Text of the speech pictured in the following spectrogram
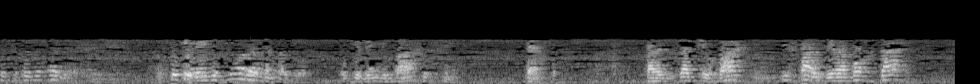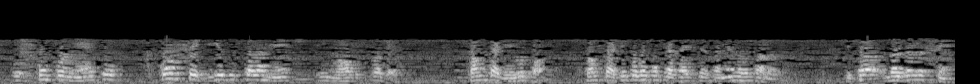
Essa coisa é O que vem de cima é tentador. O que vem de baixo, sim, tenta. Para desativar e fazer abortar os componentes concebidos pela mente em novos projetos. Só um bocadinho, tomo. Só um bocadinho que eu vou completar esse pensamento, eu vou falando. Então, nós vamos assim,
